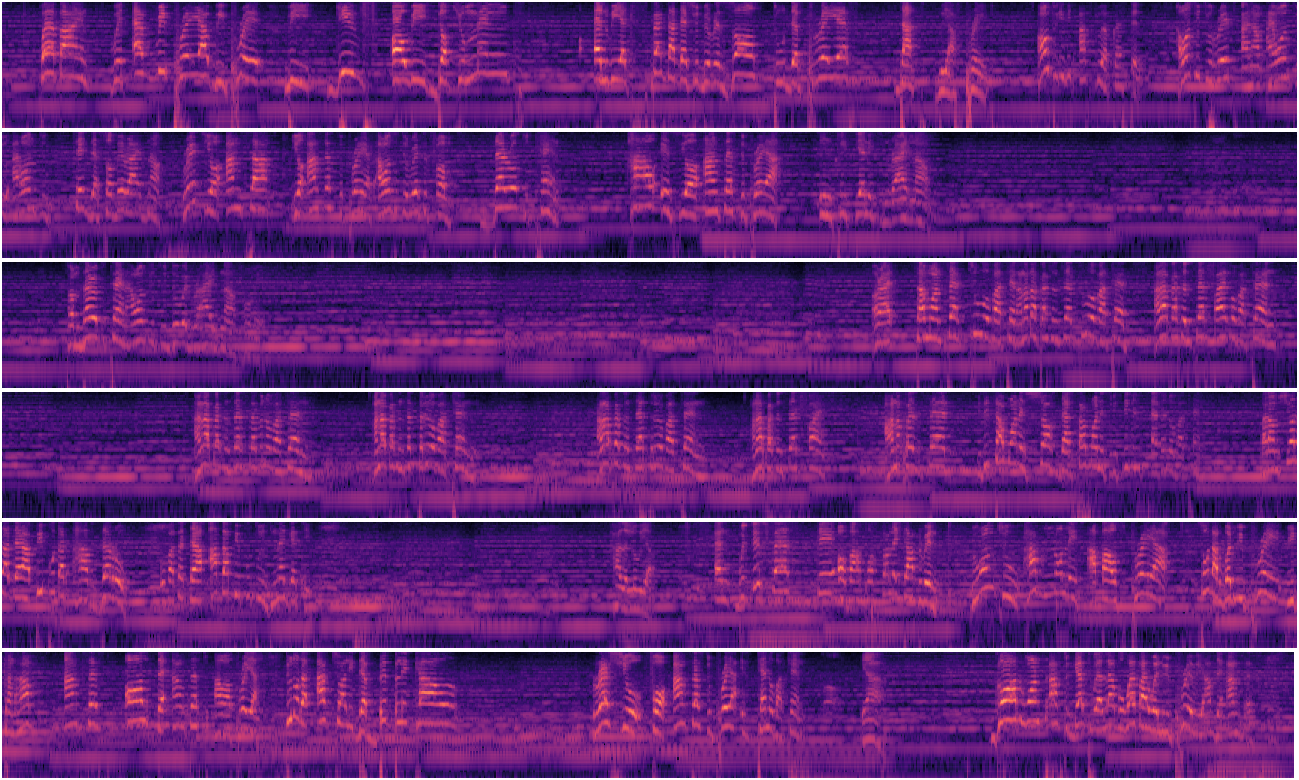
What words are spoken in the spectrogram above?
whereby with every prayer we pray, we give or we document and we expect that there should be results to the prayers that we have prayed. I want to even ask you a question. I want you to rate and I want to I want to take the survey right now. Rate your answer, your answers to prayers. I want you to rate it from 0 to 10. How is your answers to prayer in Christianity right now? From 0 to 10, I want you to do it right now for me. All right, someone said 2 over 10, another person said 2 over 10, another person said 5 over 10, another person said 7 over 10, another person said 3 over 10, another person said 3 over 10, another person said 5, another person said you see, someone is shocked that someone is receiving 7 over 10. But I'm sure that there are people that have 0 mm. over 10. There are other people who is negative. Hallelujah. And with this first day of our apostolic gathering, we want to have knowledge about prayer so that when we pray, we can have answers, all the answers to our prayer. Do you know that actually the biblical ratio for answers to prayer is 10 over 10? Yeah. God wants us to get to a level whereby when we pray, we have the answers.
